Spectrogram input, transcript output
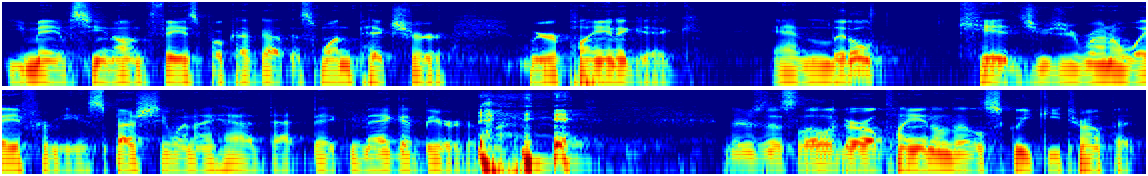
you may have seen on Facebook, I've got this one picture. We were playing a gig, and little kids usually run away from me, especially when I had that big mega beard of mine. There's this little girl playing a little squeaky trumpet,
